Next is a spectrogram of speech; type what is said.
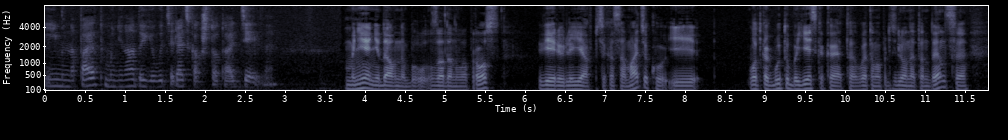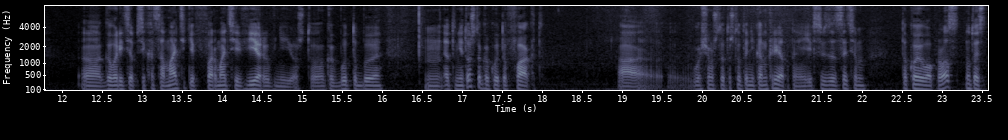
и именно поэтому не надо ее выделять как что-то отдельное. Мне недавно был задан вопрос, верю ли я в психосоматику, и вот как будто бы есть какая-то в этом определенная тенденция э, говорить о психосоматике в формате веры в нее, что как будто бы это не то, что какой-то факт, а, в общем, что это что-то неконкретное. И в связи с этим такой вопрос, ну, то есть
